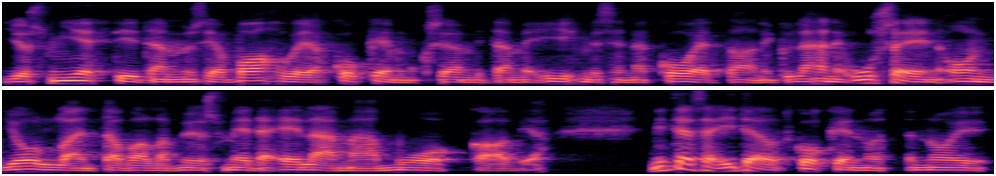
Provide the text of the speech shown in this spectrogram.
jos miettii tämmöisiä vahvoja kokemuksia, mitä me ihmisenä koetaan, niin kyllähän ne usein on jollain tavalla myös meidän elämää muokkaavia. Miten sä itse oot kokenut, että noi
